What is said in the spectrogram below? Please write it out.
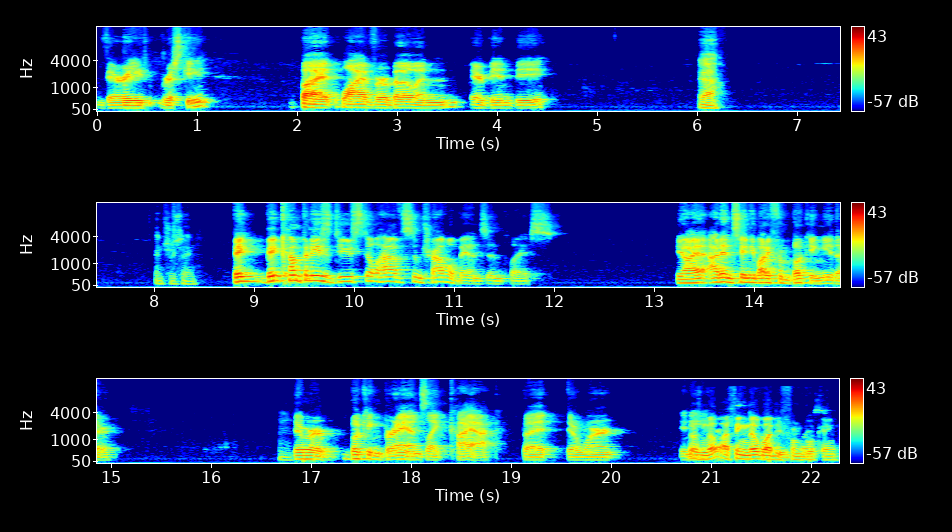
very risky. But why Vrbo and Airbnb? Yeah. Interesting. Big big companies do still have some travel bans in place. You know, I, I didn't see anybody from Booking either. Hmm. There were booking brands like Kayak, but there weren't. There any- no, I think nobody from Booking. Booking.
